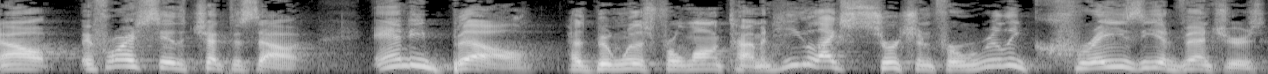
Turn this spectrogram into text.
Now, before I say that, check this out. Andy Bell has been with us for a long time, and he likes searching for really crazy adventures.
